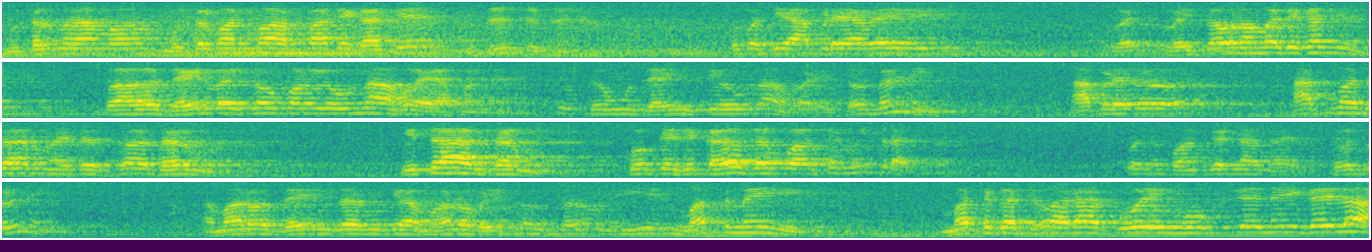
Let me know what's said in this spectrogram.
મુસલમાનમાં મુસલમાનમાં આત્મા દેખાશે. તો પછી આપણે હવે વૈષ્ણવનામાં દેખાશે? તો હવે જૈન વૈષ્ણવ પણ એવું ના હોય આપણને. શું કે હું જૈન છું એવું ના હોય? તો ને આપણે તો આત્મધર્મ એટલે સ્વધર્મ. વિતરાગ ધર્મ. કોઈ કહે છે કયો ધર્મ આવશે? વિતરાગ ધર્મ. કોઈને ભાંગડ ના થાય. બરોબર ને અમારો જૈન ધર્મ કે અમારો વૈષ્ણવ ધર્મ એ મત નહીં. મત ગઠવાળા કોઈ મોક્ષે નહીં ગયેલા.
